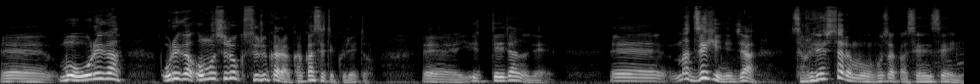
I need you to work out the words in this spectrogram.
えー、もう俺が俺が面白くするから書かせてくれと、えー、言っていたので。えー、まあ是非ねじゃあそれでしたらもう保坂先生に、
